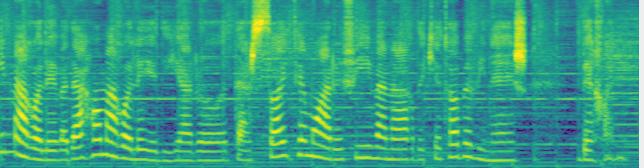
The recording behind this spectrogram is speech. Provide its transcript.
این مقاله و دهها مقاله دیگر را در سایت معرفی و نقد کتاب وینش بخوانید.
